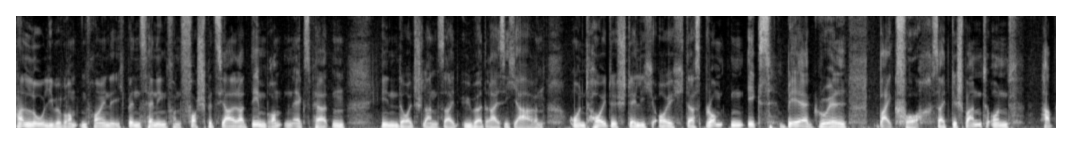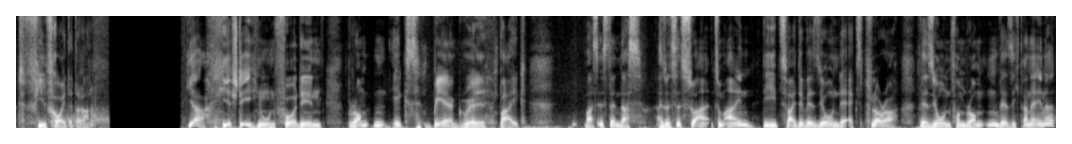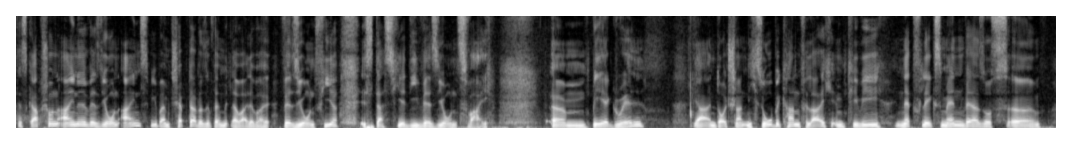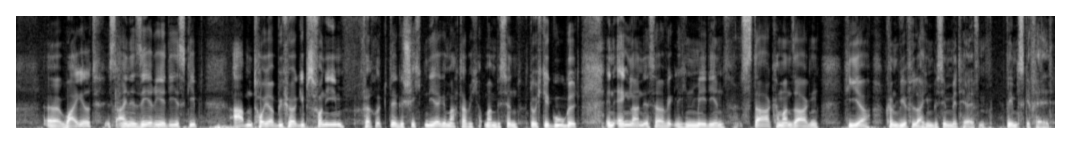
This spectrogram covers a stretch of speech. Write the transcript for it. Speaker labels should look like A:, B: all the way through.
A: Hallo liebe Brompton-Freunde, ich bin's Henning von Vosch Spezialrad, dem Brompton-Experten in Deutschland seit über 30 Jahren. Und heute stelle ich euch das Brompton X Bear Grill Bike vor. Seid gespannt und habt viel Freude daran. Ja, hier stehe ich nun vor dem Brompton X Bear Grill Bike. Was ist denn das? Also es ist zum einen die zweite Version der Explorer-Version von Brompton. Wer sich daran erinnert, es gab schon eine Version 1, wie beim Chapter, da sind wir mittlerweile bei Version 4, ist das hier die Version 2. Ähm, Bear Grill, ja in Deutschland nicht so bekannt, vielleicht im TV, Netflix, Man versus... Äh, äh, Wild ist eine Serie, die es gibt. Abenteuerbücher gibt es von ihm. Verrückte Geschichten, die er gemacht hat. Ich habe mal ein bisschen durchgegoogelt. In England ist er wirklich ein Medienstar, kann man sagen. Hier können wir vielleicht ein bisschen mithelfen, wem es gefällt.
